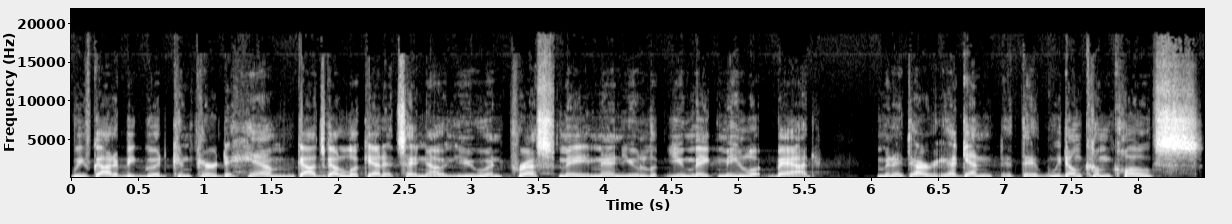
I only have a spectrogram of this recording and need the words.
We've got to be good compared to Him. God's got to look at it and say, Now you impress me. Man, you, look, you make me look bad. I mean, again, we don't come close.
